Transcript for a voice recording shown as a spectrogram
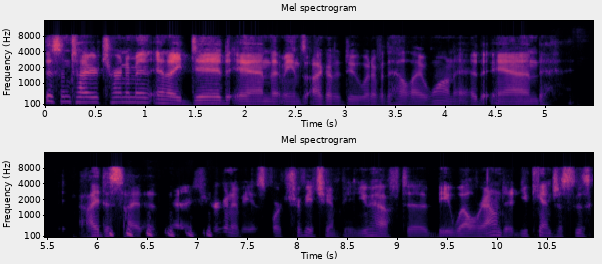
this entire tournament, and I did, and that means I got to do whatever the hell I wanted. And I decided that if you're going to be a sports trivia champion, you have to be well rounded. You can't just, just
